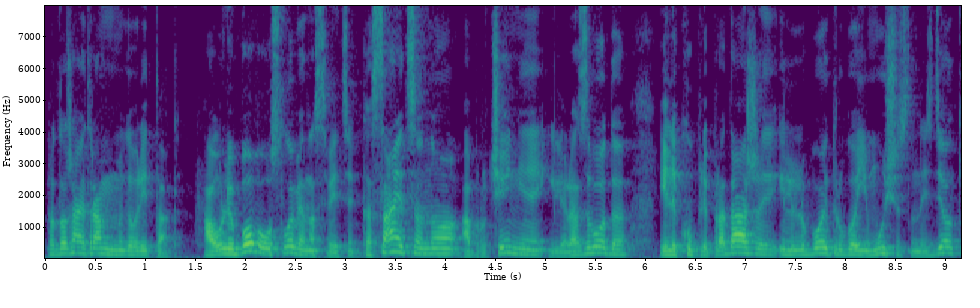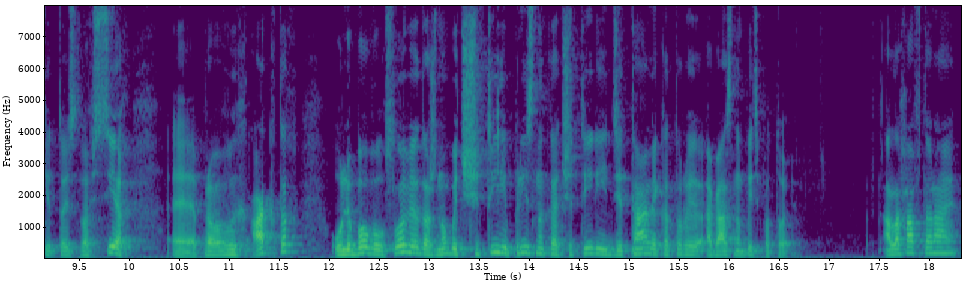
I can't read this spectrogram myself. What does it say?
Продолжает Рам и говорит так. А у любого условия на свете, касается оно обручения или развода, или купли-продажи, или любой другой имущественной сделки, то есть во всех э, правовых актах, у любого условия должно быть четыре признака, четыре детали, которые обязаны быть по Торе. Аллаха вторая.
